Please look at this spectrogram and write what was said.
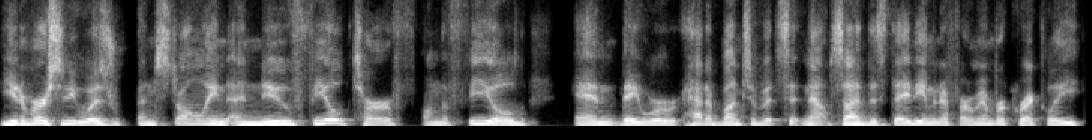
The university was installing a new field turf on the field and they were had a bunch of it sitting outside the stadium. And if I remember correctly,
